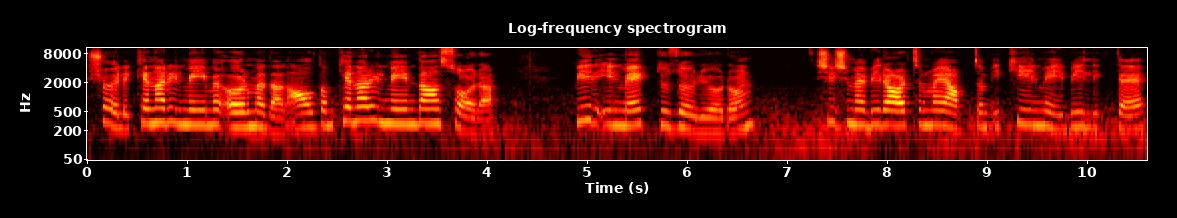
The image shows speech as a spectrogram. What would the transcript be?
Şöyle kenar ilmeğimi örmeden aldım. Kenar ilmeğimden sonra bir ilmek düz örüyorum. Şişime bir artırma yaptım. İki ilmeği birlikte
